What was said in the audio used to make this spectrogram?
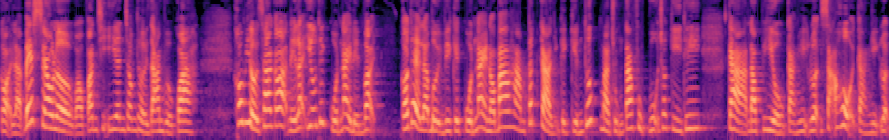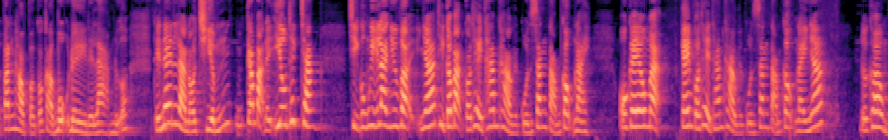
gọi là bestseller của Văn Chị Hiên trong thời gian vừa qua. Không hiểu sao các bạn ấy lại yêu thích cuốn này đến vậy. Có thể là bởi vì cái cuốn này nó bao hàm tất cả những cái kiến thức mà chúng ta phục vụ cho kỳ thi Cả đọc hiểu, cả nghị luận xã hội, cả nghị luận văn học và có cả bộ đề để làm nữa Thế nên là nó chiếm các bạn ấy yêu thích chăng? Chị cũng nghĩ là như vậy nhá Thì các bạn có thể tham khảo cái cuốn săn 8 cộng này Ok không ạ? Các em có thể tham khảo cái cuốn săn 8 cộng này nhá. Được không?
